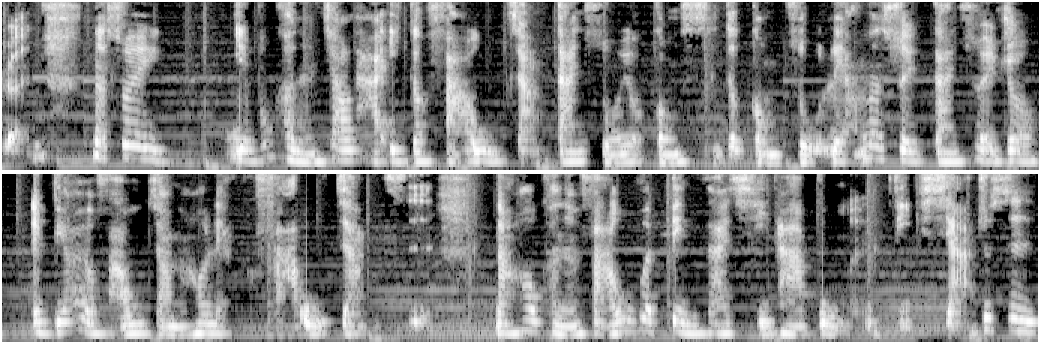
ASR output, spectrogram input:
人，那所以。也不可能叫他一个法务长担所有公司的工作量，那所以干脆就哎不要有法务长，然后两个法务这样子，然后可能法务会并在其他部门底下，就是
